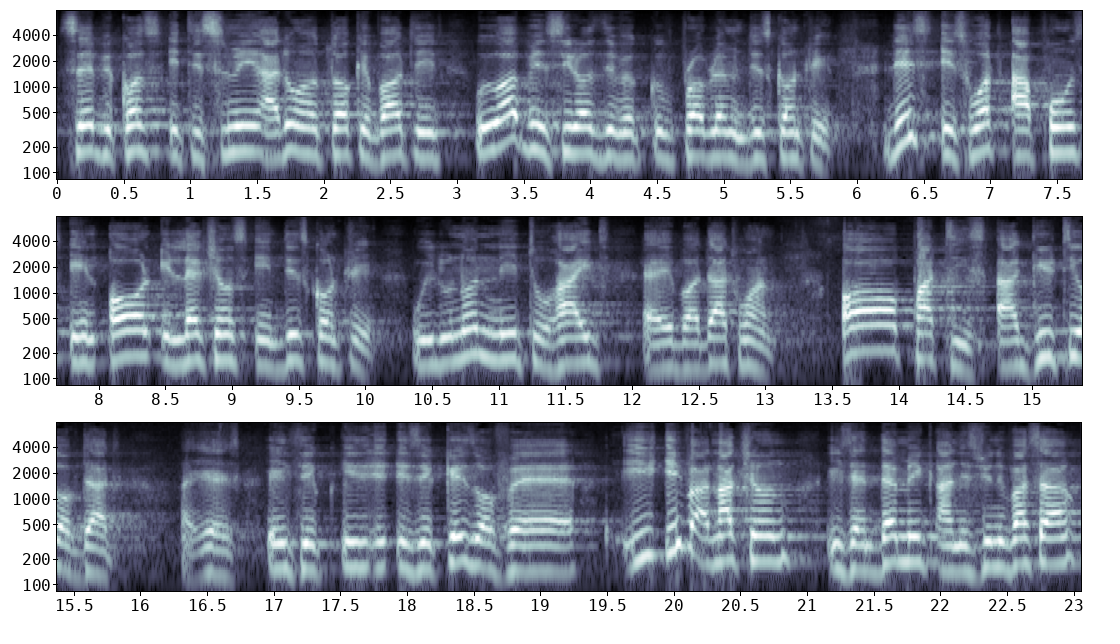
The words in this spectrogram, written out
say because it is me, I don't want to talk about it, we all be in serious problem in this country. This is what happens in all elections in this country. We do not need to hide uh, about that one. All parties are guilty of that. Uh, yes, it's a, it's a case of uh, if an action is endemic and is universal,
